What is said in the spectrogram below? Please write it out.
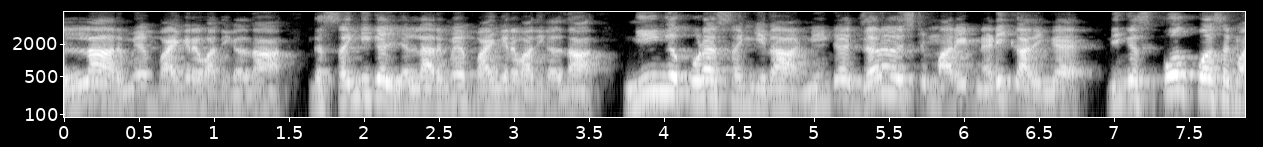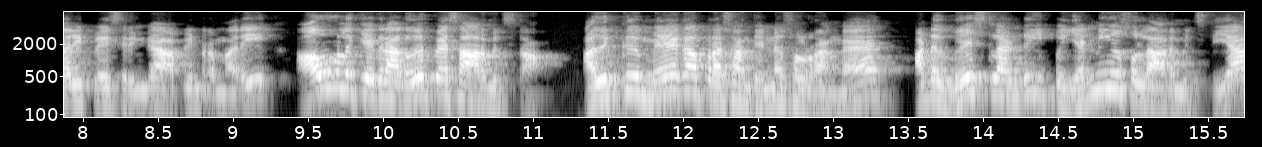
எல்லாருமே பயங்கரவாதிகள் தான் இந்த சங்கிகள் எல்லாருமே பயங்கரவாதிகள் தான் நீங்க கூட சங்கி தான் நீங்க ஜேர்னலிஸ்ட் மாதிரி நடிக்காதீங்க. நீங்க ஸ்போக் பர்சன் மாதிரி பேசுறீங்க அப்படின்ற மாதிரி அவங்களுக்கு எதிராகவே பேச ஆரம்பிச்சிட்டான். அதுக்கு மேகா பிரசாந்த் என்ன சொல்றாங்க? அட வேஸ்ட்லாண்டு இப்ப என்னையும் சொல்ல ஆரம்பிச்சிட்டியா?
